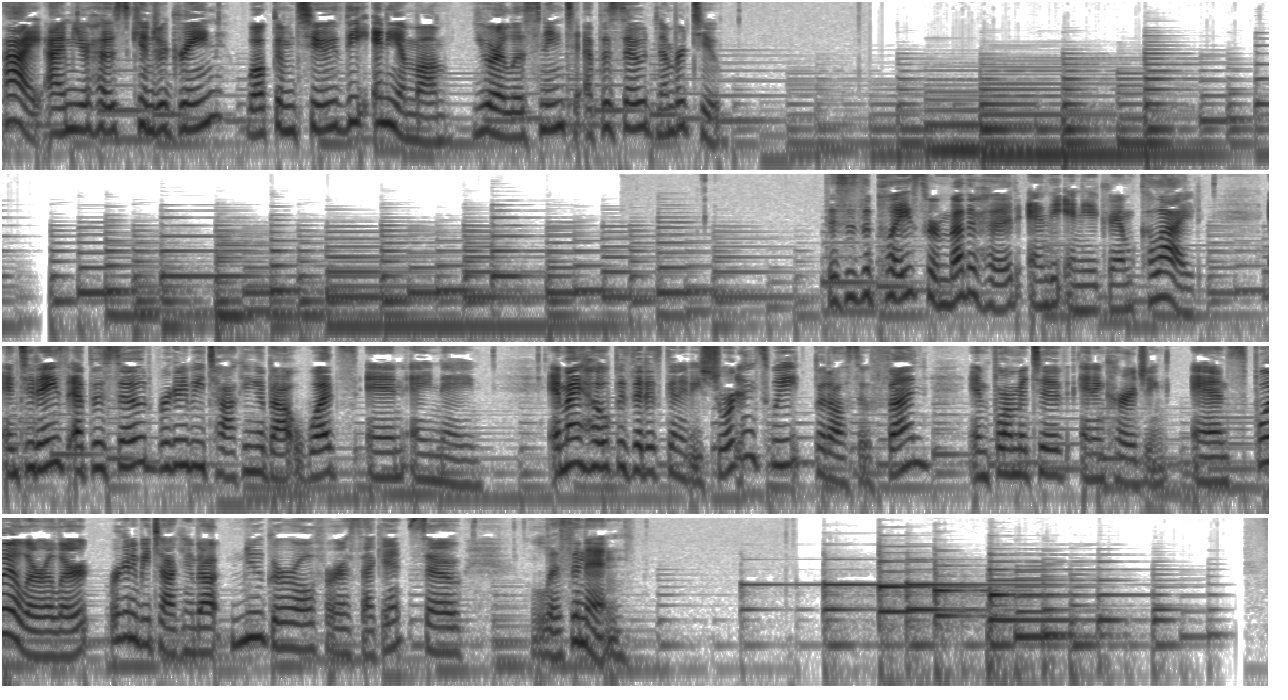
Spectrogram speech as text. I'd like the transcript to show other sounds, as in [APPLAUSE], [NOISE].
Hi, I'm your host, Kendra Green. Welcome to The Enneam Mom. You are listening to episode number two. This is the place where motherhood and the Enneagram collide. In today's episode, we're going to be talking about what's in a name. And my hope is that it's going to be short and sweet, but also fun, informative, and encouraging. And spoiler alert, we're going to be talking about New Girl for a second, so listen in.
